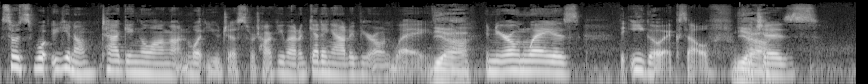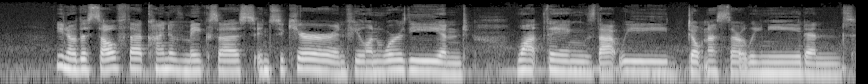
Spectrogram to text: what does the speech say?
so it's what, you know, tagging along on what you just were talking about and getting out of your own way. yeah, And your own way is the egoic self, Yeah. which is, you know, the self that kind of makes us insecure and feel unworthy and want things that we don't necessarily need and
